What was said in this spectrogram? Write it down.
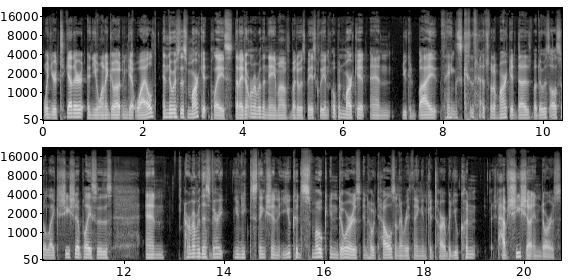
when you're together and you want to go out and get wild. And there was this marketplace that I don't remember the name of, but it was basically an open market and you could buy things because that's what a market does. But there was also like shisha places. And I remember this very unique distinction. You could smoke indoors in hotels and everything in Qatar, but you couldn't have shisha indoors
